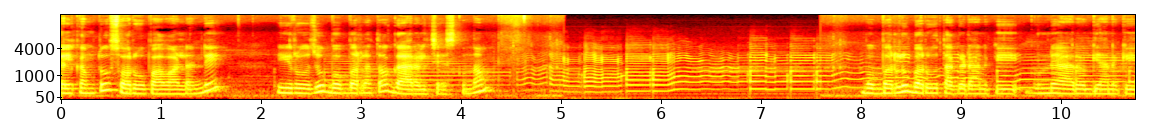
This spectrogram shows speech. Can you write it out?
వెల్కమ్ టు స్వరూప వాళ్ళండి. ఈరోజు బొబ్బర్లతో గారెలు చేసుకుందాం. బొబ్బర్లు బరువు తగ్గడానికి గుండె ఆరోగ్యానికి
